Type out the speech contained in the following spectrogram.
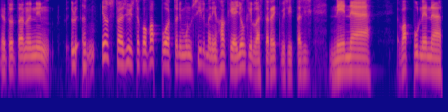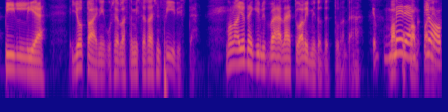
Ja tota, no, niin, jostain syystä, kun on vappuotta, niin mun silmäni hakee jonkinlaista rekvisiittaa, siis nenää, vappunenää, pilliä, jotain niin kuin sellaista, mistä saisi nyt fiilistä. Me ollaan jotenkin nyt vähän lähetty alimitoitettuna tähän Meidän, joo,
